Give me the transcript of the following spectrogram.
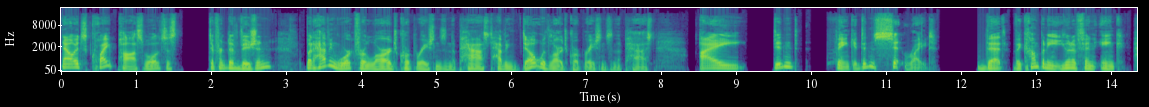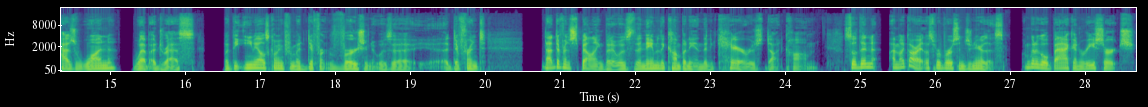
Now, it's quite possible, it's just different division, but having worked for large corporations in the past, having dealt with large corporations in the past, I didn't think, it didn't sit right that the company Unifin Inc. has one web address, but the email is coming from a different version. It was a, a different not different spelling, but it was the name of the company and then cares.com. So then I'm like, all right, let's reverse engineer this. I'm going to go back and research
